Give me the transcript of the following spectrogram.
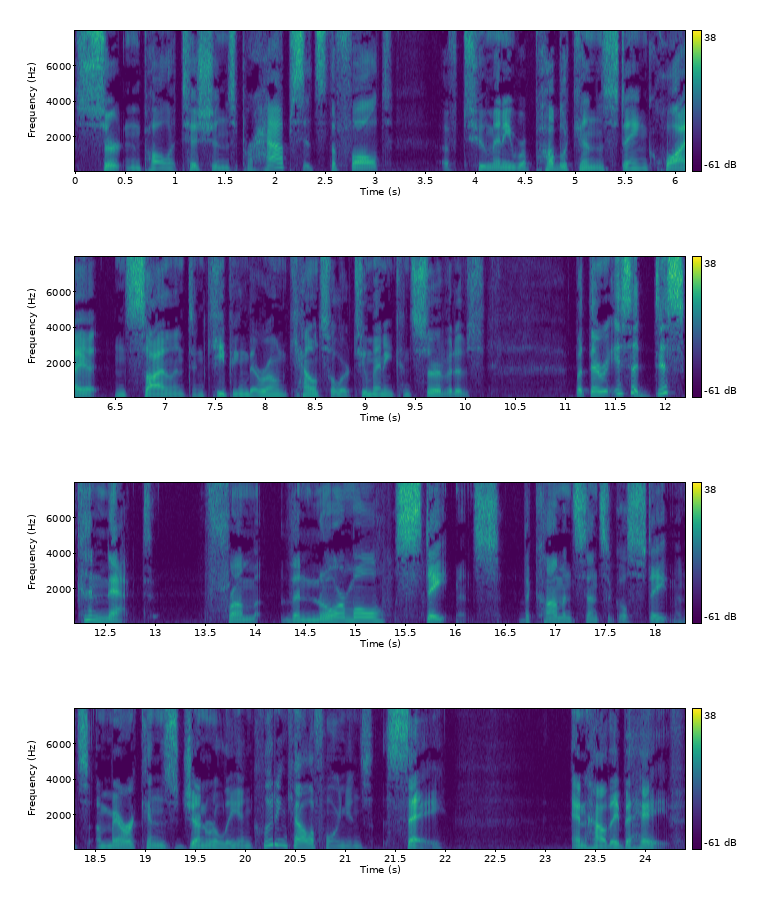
certain politicians. Perhaps it's the fault of too many Republicans staying quiet and silent and keeping their own counsel, or too many conservatives. But there is a disconnect from the normal statements, the commonsensical statements Americans generally, including Californians, say and how they behave.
